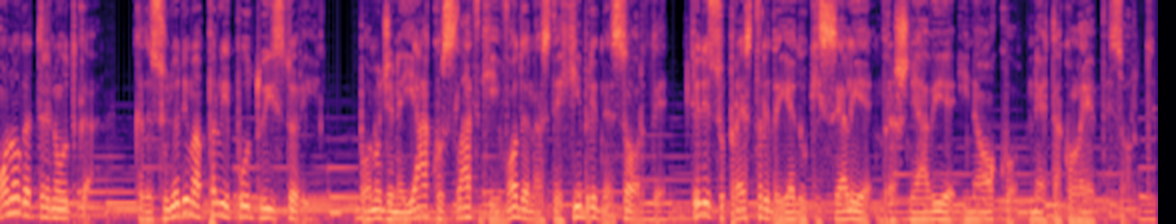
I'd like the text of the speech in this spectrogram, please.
Onoga trenutka, kada su ljudima prvi put u istoriji ponuđene jako slatke i vodenaste hibridne sorte, ljudi su prestali da jedu kiselije, mrašnjavije i na oko ne tako lepe sorte.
